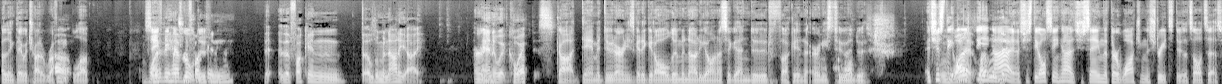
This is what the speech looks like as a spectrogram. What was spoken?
I think they would try to rough Oh. people up. Why do they have patrol, the fucking the, the fucking the Illuminati eye? Ernie. Annuit Coeptis. God damn it, dude! Ernie's gonna get all Illuminati on us again, dude. Fucking Ernie's too into it. It's just the why all-seeing eye. That's just the all-seeing eye. It's just saying that they're watching the streets, dude. That's all it says.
